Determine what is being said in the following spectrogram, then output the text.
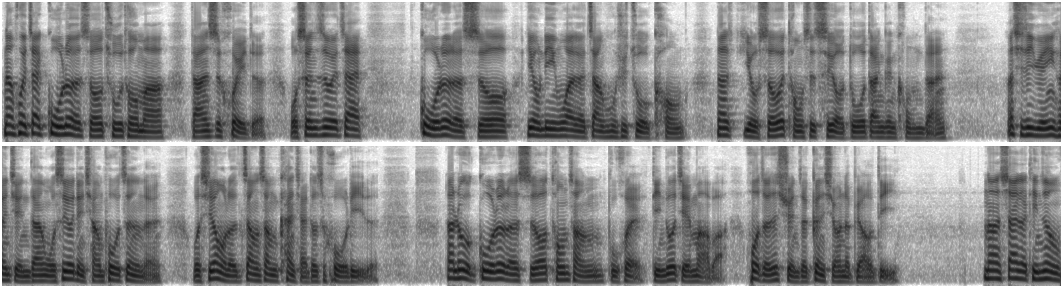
那会在过热的时候出脱吗？答案是会的。我甚至会在。过热的时候，用另外一个账户去做空，那有时候会同时持有多单跟空单。那其实原因很简单，我是有点强迫症的人，我希望我的账上看起来都是获利的。那如果过热的时候，通常不会，顶多解码吧，或者是选择更喜欢的标的。那下一个听众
